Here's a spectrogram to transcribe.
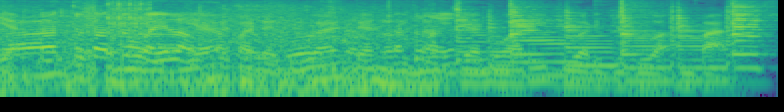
yakni Turki pada 2 dan 5 Januari 2024.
